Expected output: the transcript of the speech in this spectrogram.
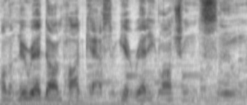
on the new Red Dawn podcast. So get ready, launching soon.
